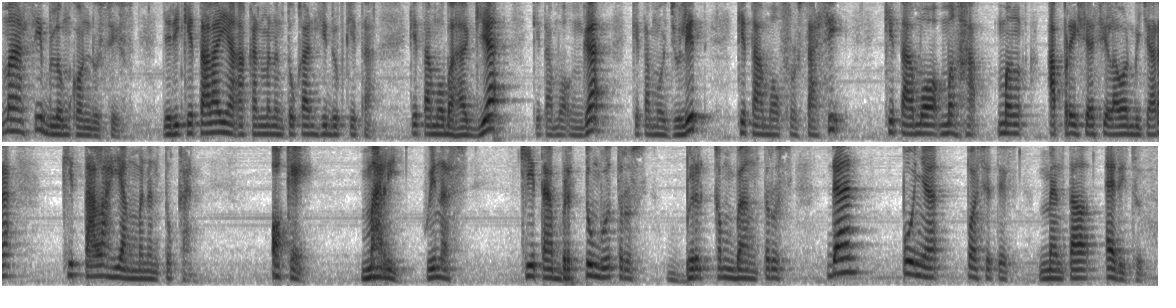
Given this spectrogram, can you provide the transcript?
masih belum kondusif. Jadi kitalah yang akan menentukan hidup kita. Kita mau bahagia, kita mau enggak, kita mau julid, kita mau frustasi, kita mau mengapresiasi lawan bicara, kitalah yang menentukan. Oke, mari winners, kita bertumbuh terus, berkembang terus, dan punya positive mental attitude.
